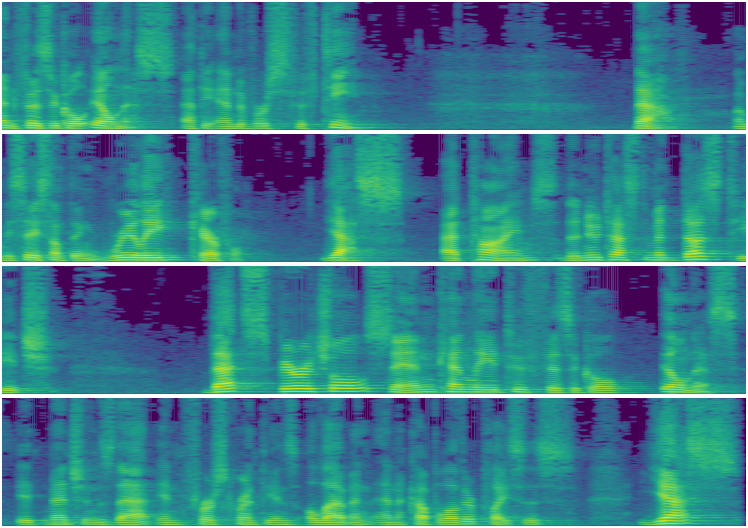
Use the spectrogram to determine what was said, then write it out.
and physical illness at the end of verse 15. Now, let me say something really careful. Yes, at times, the New Testament does teach that spiritual sin can lead to physical illness. It mentions that in 1 Corinthians 11 and a couple other places. Yes,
